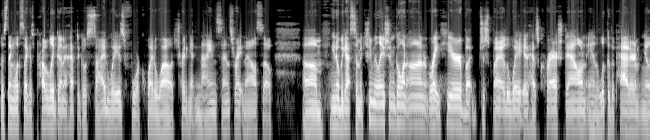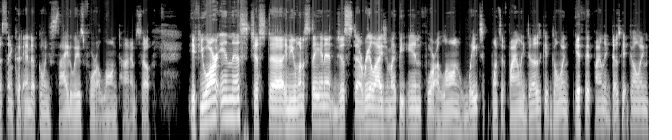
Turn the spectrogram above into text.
this thing looks like it's probably going to have to go sideways for quite a while. It's trading at 9 cents right now, so, um, you know, we got some accumulation going on right here, but just by the way it has crashed down and the look of the pattern, you know, this thing could end up going sideways for a long time. So, if you are in this, just uh, and you want to stay in it, just uh, realize you might be in for a long wait once it finally does get going. If it finally does get going,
